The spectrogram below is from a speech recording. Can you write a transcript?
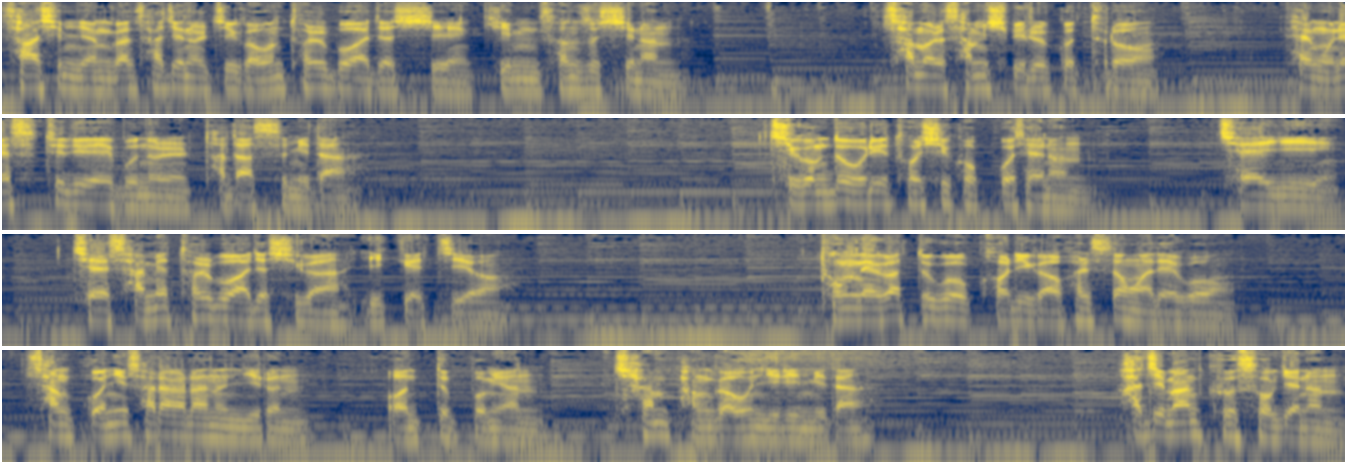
40년간 사진을 찍어온 털보 아저씨 김선수 씨는 3월 31일 끝으로 행운의 스튜디오의 문을 닫았습니다. 지금도 우리 도시 곳곳에는 제2, 제3의 털보 아저씨가 있겠지요. 동네가 뜨고 거리가 활성화되고 상권이 살아가는 일은 언뜻 보면 참 반가운 일입니다. 하지만 그 속에는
